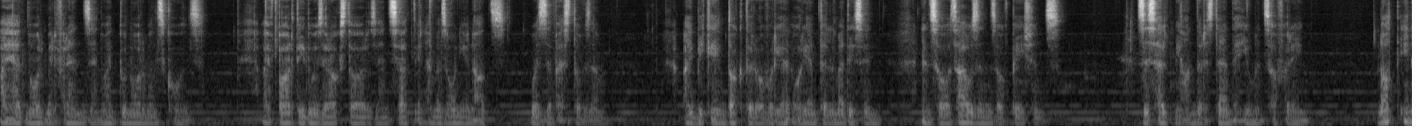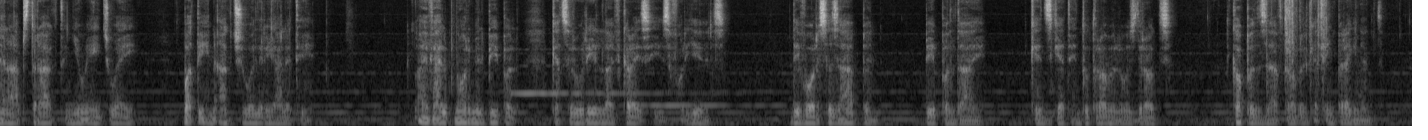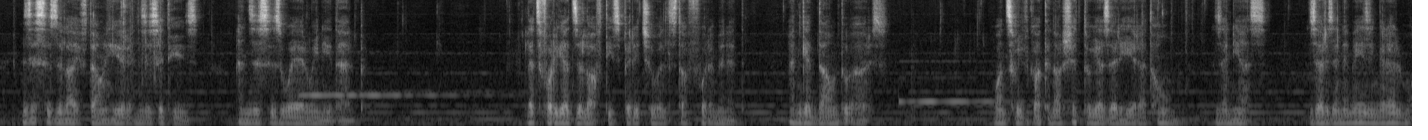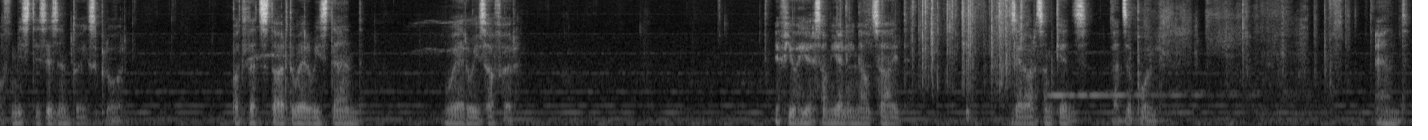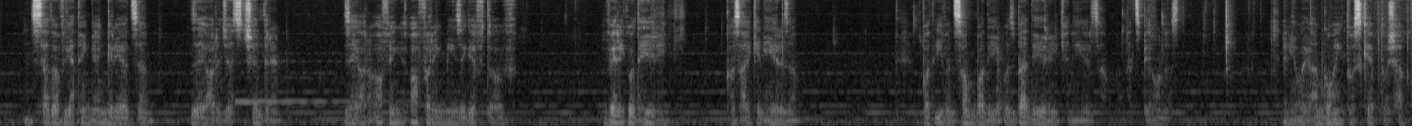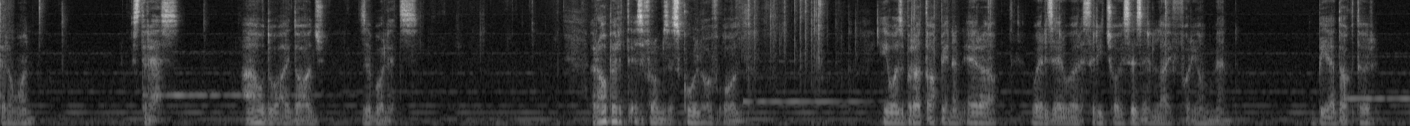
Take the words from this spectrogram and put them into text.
I had normal friends and went to normal schools. I've partied with rock stars and sat in Amazonian huts with the best of them. I became doctor of Ori- Oriental medicine and saw thousands of patients. This helped me understand the human suffering, not in an abstract New Age way, but in actual reality. I've helped normal people get through real life crises for years. Divorces happen, people die, kids get into trouble with drugs, couples have trouble getting pregnant. This is the life down here in the cities, and this is where we need help. Let's forget the lofty spiritual stuff for a minute and get down to earth. Once we've gotten our shit together here at home, then yes, there's an amazing realm of mysticism to explore. But let's start where we stand, where we suffer. If you hear some yelling outside, there are some kids at the pool. And instead of getting angry at them, they are just children. They are offering, offering me the gift of very good hearing, because I can hear them. But even somebody with bad hearing can hear them, let's be honest. Anyway, I'm going to skip to chapter 1 Stress. How do I dodge the bullets? Robert is from the school of old. He was brought up in an era where there were three choices in life for young men be a doctor,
